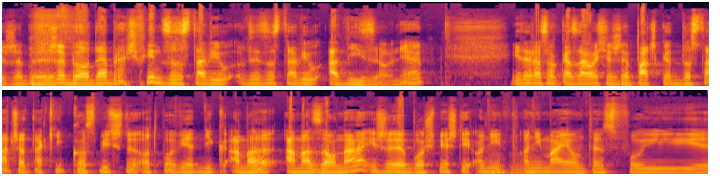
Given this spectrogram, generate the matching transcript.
żeby, żeby odebrać, więc zostawił, zostawił awizo, nie? I teraz okazało się, że paczkę dostarcza taki kosmiczny odpowiednik Ama Amazona i żeby było śmieszniej, oni, mhm. oni mają ten swój e,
